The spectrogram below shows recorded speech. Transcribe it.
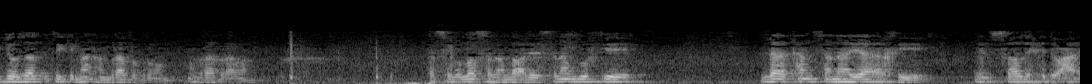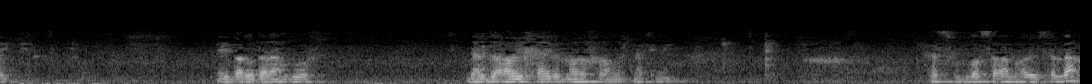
اجازت بده که من عمره ببرم عمره بروم رسول الله صلی الله علیه وسلم گفت که لا تنسنا یا اخی من صالح دعائک. ای برادرم گفت در دعای خیر ما رو فراموش نکنیم رسول الله صلی الله علیه وسلم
